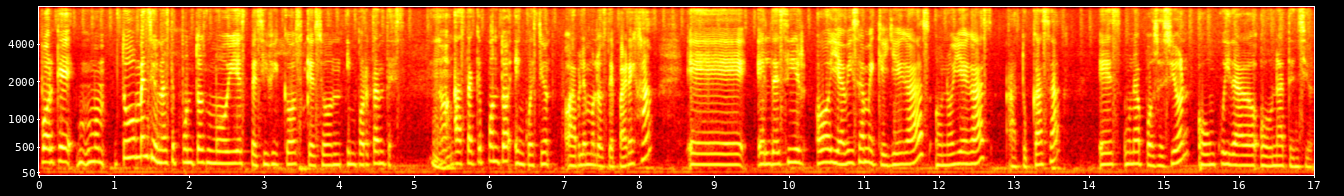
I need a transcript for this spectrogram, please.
Porque mm, tú mencionaste puntos muy específicos que son importantes, ¿no? ¿Hasta qué punto en cuestión, hablemos los de pareja, eh, el decir, oye, avísame que llegas o no llegas a tu casa, es una posesión o un cuidado o una atención?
